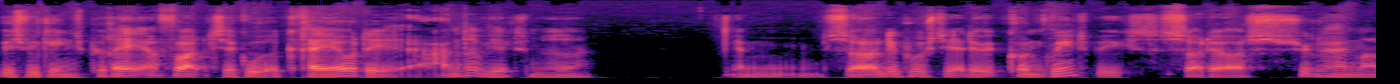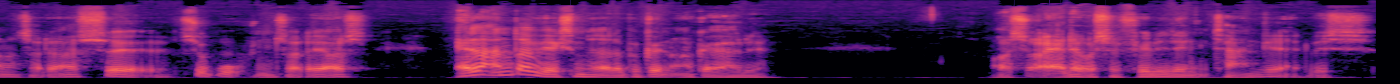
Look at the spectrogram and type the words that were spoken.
Hvis vi kan inspirere folk til at gå ud og kræve det af andre virksomheder, jamen, så lige pludselig er det jo ikke kun Greenspeaks, så er det også cykelhandlerne, så er det også øh, Subrusen, så er det også alle andre virksomheder, der begynder at gøre det. Og så er det jo selvfølgelig den tanke, at hvis,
